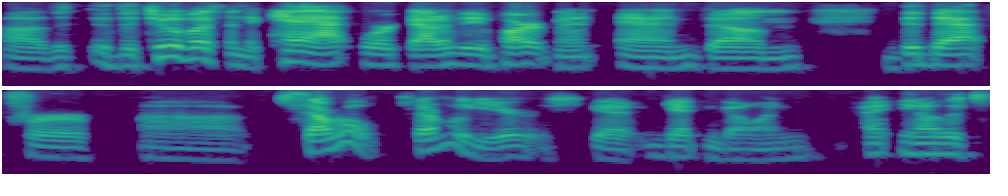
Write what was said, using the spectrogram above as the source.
uh, the the two of us and the cat worked out of the apartment and um, did that for uh, several several years, get getting going. I, you know, it's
